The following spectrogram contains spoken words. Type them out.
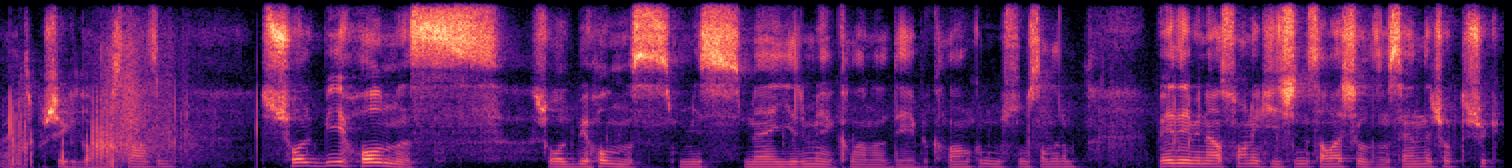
Evet bu şekilde olması lazım. Sholby Holmes. Sholby Holmes. Miss M20 klanı diye bir klan kurmuşsun sanırım. BD binası 12 için savaş yıldızın senin de çok düşük.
